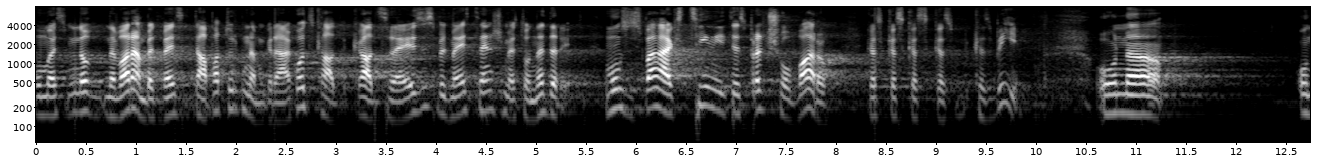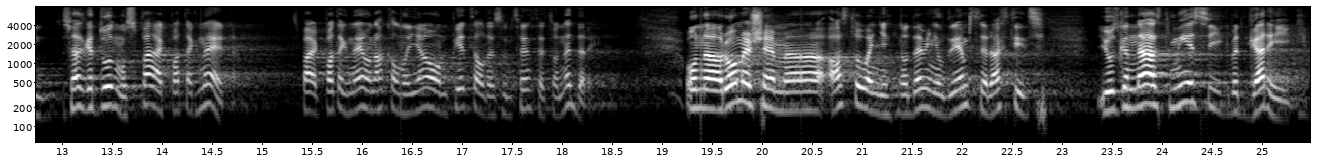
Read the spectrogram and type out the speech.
un mēs nu, nevaram, bet mēs tāpat turpinām grēkot kād, kādas reizes, bet mēs cenšamies to nedarīt. Mums ir spēks cīnīties pret šo varu, kas, kas, kas, kas, kas bija. Un, uh, un Svētgars dod mums spēku pateikt nē. Tam. Spēku pateikt nē un atkal no jauna piecelties un censties to nedarīt. Un uh, romiešiem uh, 8, no 9 līdz 11 ir rakstīts, jūs gan neesat mīsīgi, bet garīgi.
